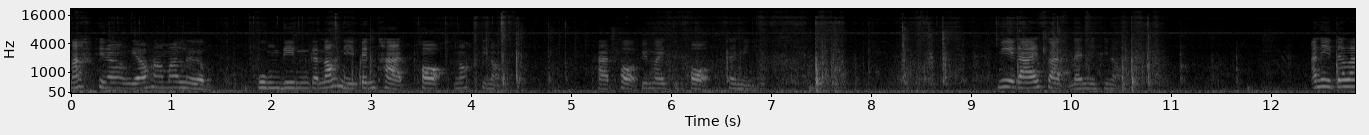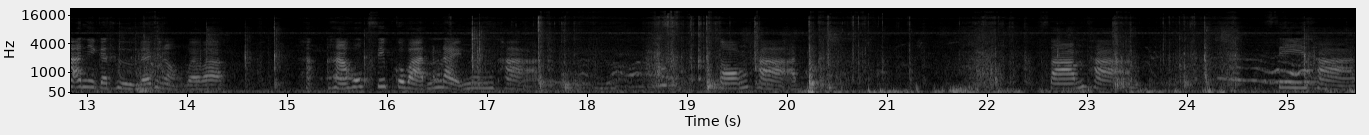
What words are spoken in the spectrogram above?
มาพี่น้องเดี๋ยวห้ามาเริ่มปรุงดินกันเนาะนี่เป็นถาดเพาะเนาะพี่น้องถาดเพาะปีใหม่สิเพาะใส่นี่มีได้สัตว์ได้นี่พี่น้อง อันนี้แต่ว่าอันนี้กระถือได้พี่น้องแบบว่าหาหาหกสิบกว่าบาทมันได้หนึ่งถาดสองถาดสามถาดสี่ถาด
